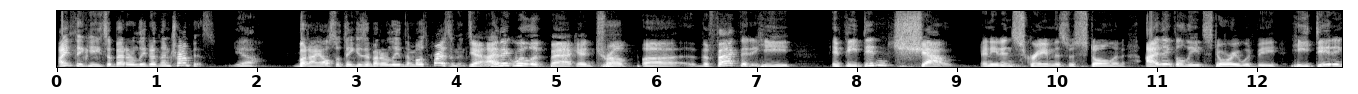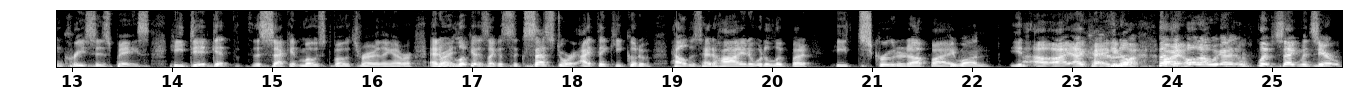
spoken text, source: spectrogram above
I think he's a better leader than Trump is. Yeah. But I also think he's a better leader than most presidents. Yeah, I think we'll look back and Trump, uh, the fact that he, if he didn't shout and he didn't scream this was stolen, I think the lead story would be he did increase his base. He did get the second most votes for everything ever. And it Right. would look at it as like a success story. I think he could have held his head high and it would have looked better. He screwed it up by. He won. You, Uh, I, okay, he know, won. but All right, the- hold on. We got to flip segments here.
